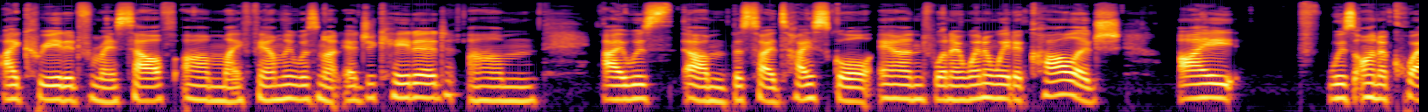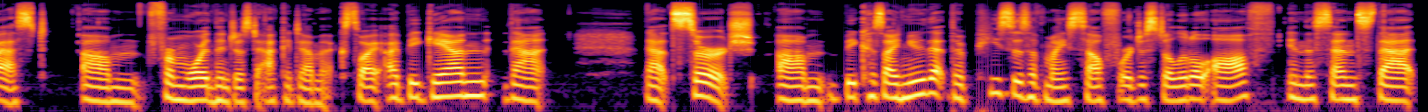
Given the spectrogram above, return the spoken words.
I created for myself. Um, my family was not educated. Um, I was um, besides high school, and when I went away to college, I f- was on a quest um, for more than just academics. So I, I began that that search um, because I knew that the pieces of myself were just a little off in the sense that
